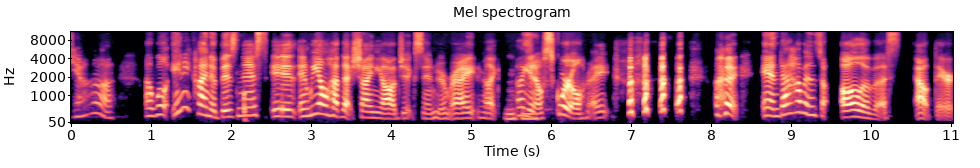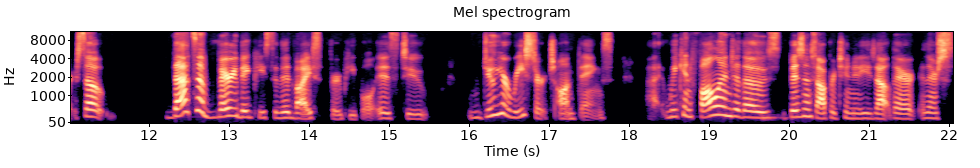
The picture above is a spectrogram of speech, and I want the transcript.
yeah Uh, well, any kind of business is, and we all have that shiny object syndrome, right? We're like, mm-hmm. oh, you mm-hmm. know, squirrel, right? and that happens to all of us out there. So that's a very big piece of advice for people is to do your research on things. We can fall into those business opportunities out there. And there's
